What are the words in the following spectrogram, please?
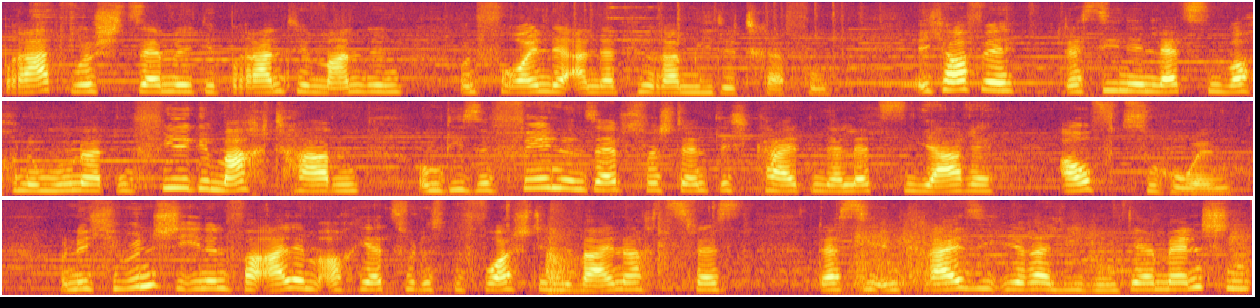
Bratwurstsemmel, gebrannte Mandeln und Freunde an der Pyramide treffen. Ich hoffe, dass Sie in den letzten Wochen und Monaten viel gemacht haben, um diese fehlenden Selbstverständlichkeiten der letzten Jahre aufzuholen. Und ich wünsche Ihnen vor allem auch jetzt für das bevorstehende Weihnachtsfest, dass Sie im Kreise Ihrer Lieben, der Menschen,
